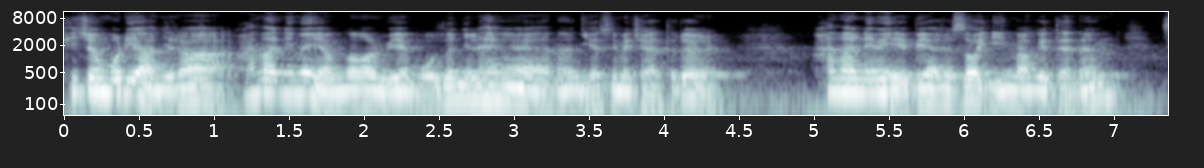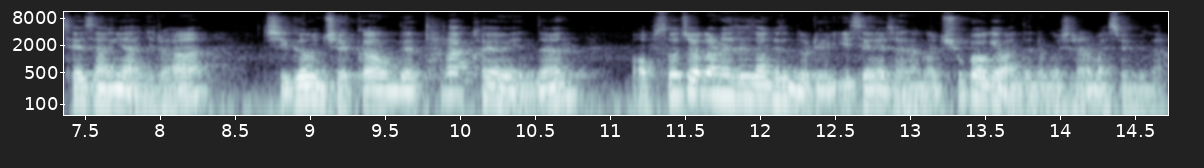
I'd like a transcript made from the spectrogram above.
피조물이 아니라 하나님의 영광을 위해 모든 일을 행해야 하는 예수님의 제자들을 하나님이 예비하셔서 임하게 되는 세상이 아니라 지금 죄 가운데 타락하여 있는 없어져가는 세상에서 누릴 이생의 자랑을 추구하게 만드는 것이라는 말씀입니다.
